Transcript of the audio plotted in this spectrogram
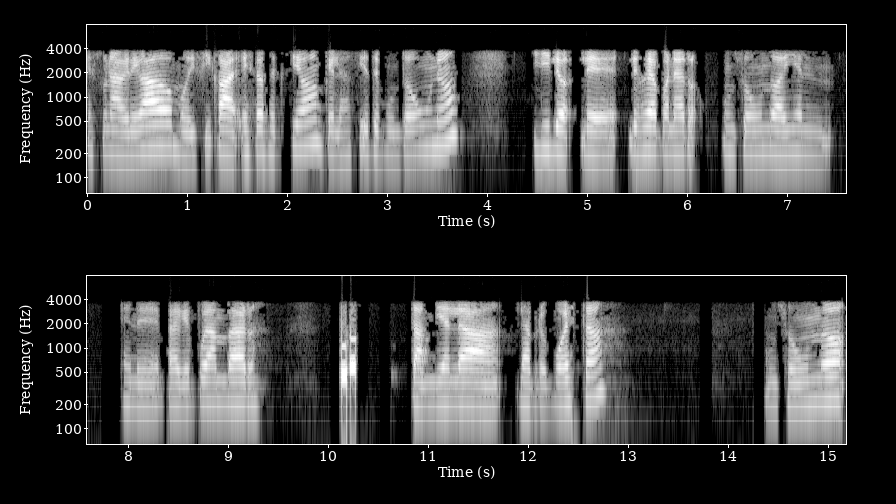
es un agregado, modifica esa sección, que es la 7.1, y lo, le, les voy a poner un segundo ahí en, en eh, para que puedan ver también la, la propuesta. Un segundo,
